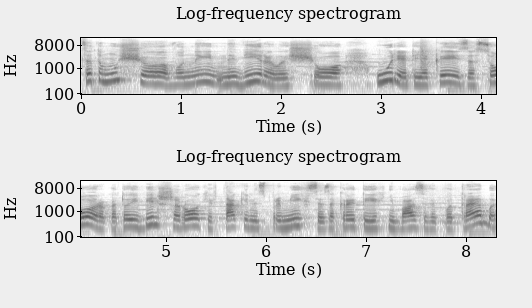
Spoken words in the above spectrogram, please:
це тому, що вони не вірили, що уряд, який за 40, а то і більше років так і не спромігся закрити їхні базові потреби,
